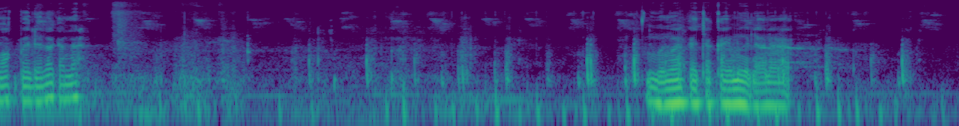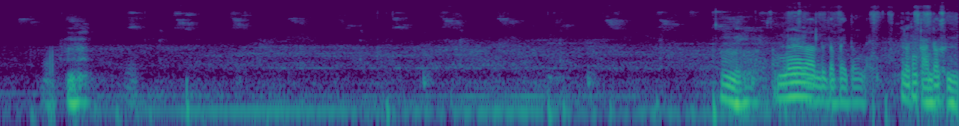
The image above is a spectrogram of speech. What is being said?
บล็อกไปเลยแล้วกันนะ เหมือนว่าแกจะใกล้มืดแล้วนะฮะอืมอืมแล้วเราจะไปตรงไหนที่เราต้องการก็คือ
